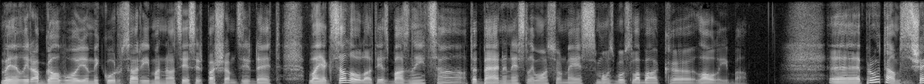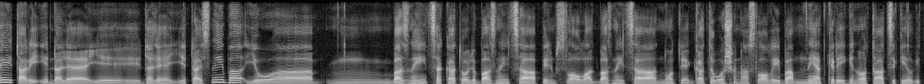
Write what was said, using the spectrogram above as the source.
Vēl ir apgalvojumi, kurus arī man nācies ir pašam dzirdēt. Vajag salauzties baznīcā, tad bērni neslimos un mēs, mums būs labāk uh, laulībā. Uh, protams, šeit arī ir daļēji, daļēji ir taisnība, jo mm, baznīca, katoļu baznīcā, pirms laulāt baznīcā notiek gatavošanās laulībām, neatkarīgi no tā, cik ilgi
